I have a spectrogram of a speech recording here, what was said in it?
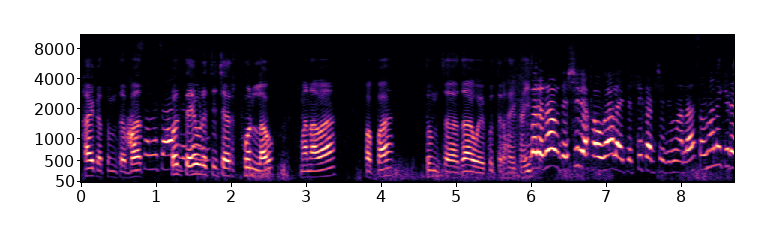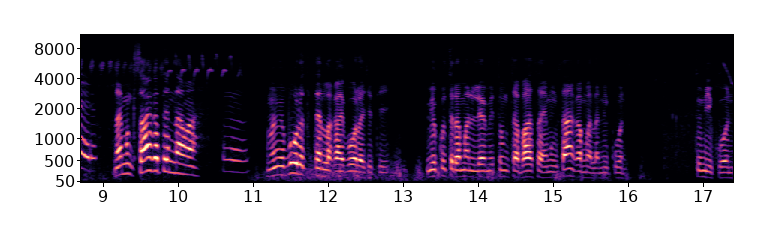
हाय का तुमचा असंच आणलं फक्त एवढंच. विचार फोन लाव. म्हणावा पप्पा तुमचा जावय कुत्र आहे का बरं राहू द्या शिव्या खाऊ घालायच्या तिकडच्या बी मला. असं म्हणा की डायरेक्ट नाही मग सांगा त्यांना मा. मग मी बोलत त्यांना काय बोलायचे ते. मी कुत्रा म्हणले मी तुमचा भाषा आहे. मग सांगा मला मी कोण? तुम्ही कोण?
